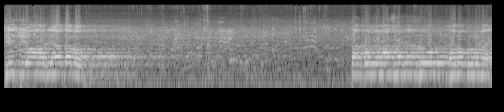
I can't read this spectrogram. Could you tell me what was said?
তৃতীয় রিয়াদ আলম। তারপরে মাঝারের রূপ মোরগ লড়াই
